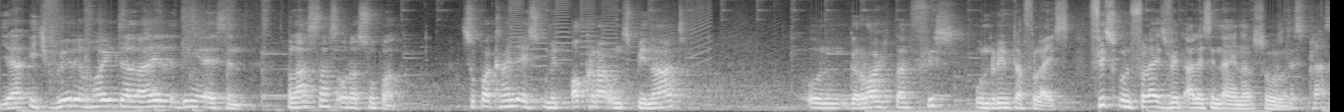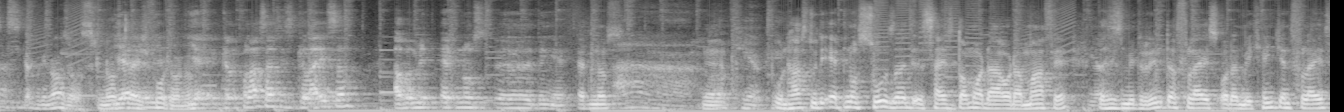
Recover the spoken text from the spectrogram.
Ja, ich würde heute leider Dinge essen. Plastas oder Super. Super Kanja ist mit Okra und Spinat und geräucherter Fisch und Rinderfleisch. Fisch und Fleisch wird alles in einer Soße. Das Plaza sieht aber genauso aus. Genau das gleiche Foto, ne? Ja, Plastas ist gleicher, aber mit Ethnos-Dinge. Ethnos. Ah, Ja. okay, okay. Und hast du die Ethnos-Soße, das heißt Domoda oder Mafe, das ist mit Rinderfleisch oder mit Hähnchenfleisch,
